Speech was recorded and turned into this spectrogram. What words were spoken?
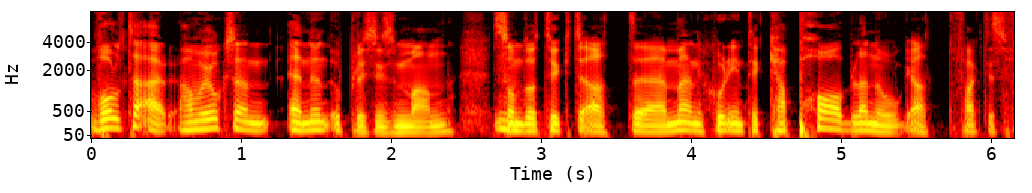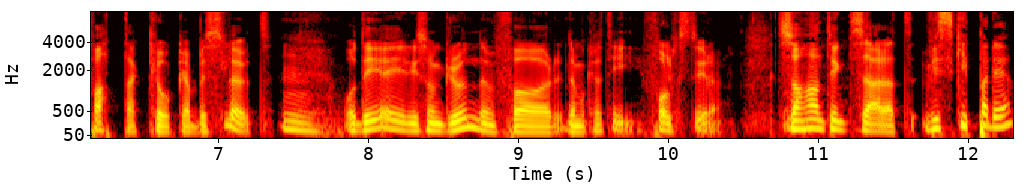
Voltaire, han var ju också en, ännu en upplysningsman som Mm. då tyckte att eh, människor inte är kapabla nog att faktiskt fatta kloka beslut. Mm. Och det är ju liksom grunden för demokrati, folkstyre. Så han tyckte så här att vi skippar det.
